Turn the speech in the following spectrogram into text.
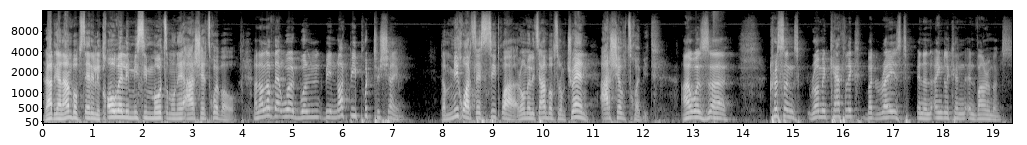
რადგან ამბობს წერილი, ყოველი მისი მორწმუნე არ შერცხვებაო. And I love that word will be not be put to shame. და მიყვარს ეს სიტყვა, რომელიც ამბობს, რომ ჩვენ არ შევრცხვებით. I was uh, christened Roman Catholic but raised in an Anglican environment.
